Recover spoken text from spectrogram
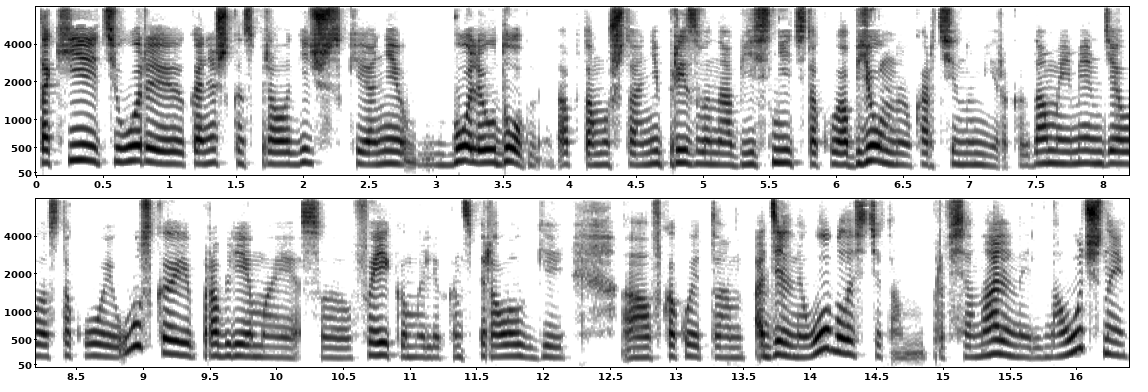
такие теории, конечно, конспирологические, они более удобны, да, потому что они призваны объяснить такую объемную картину мира. Когда мы имеем дело с такой узкой проблемой, с фейком или конспирологией э, в какой-то отдельной области, там, профессиональной или научной,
